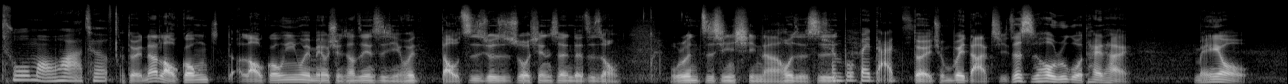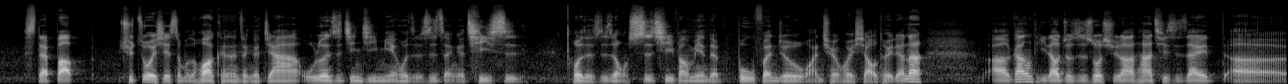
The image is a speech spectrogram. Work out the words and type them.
出谋划策。对，那老公老公因为没有选上这件事情，会导致就是说先生的这种无论自信心啊，或者是全部被打击，对，全部被打击。这时候如果太太没有 step up 去做一些什么的话，可能整个家无论是经济面或者是整个气势。或者是这种士气方面的部分就完全会消退掉。那呃，刚刚提到就是说，希拉他其实在呃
